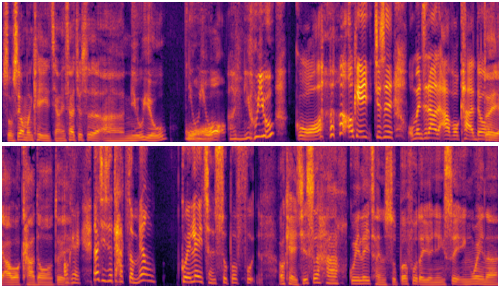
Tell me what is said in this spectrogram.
首先我们可以讲一下，就是呃牛油牛油果，啊、牛油果，OK，就是我们知道的 avocado。对 avocado，对。，OK，那其实它怎么样归类成 superfood 呢？OK，其实它归类成 superfood 的原因是因为呢，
